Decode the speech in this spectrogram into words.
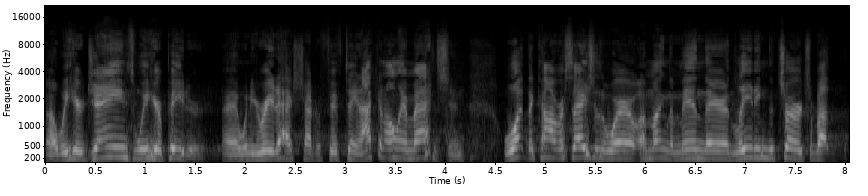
Uh, we hear James, we hear Peter. And when you read Acts chapter 15, I can only imagine what the conversations were among the men there and leading the church about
